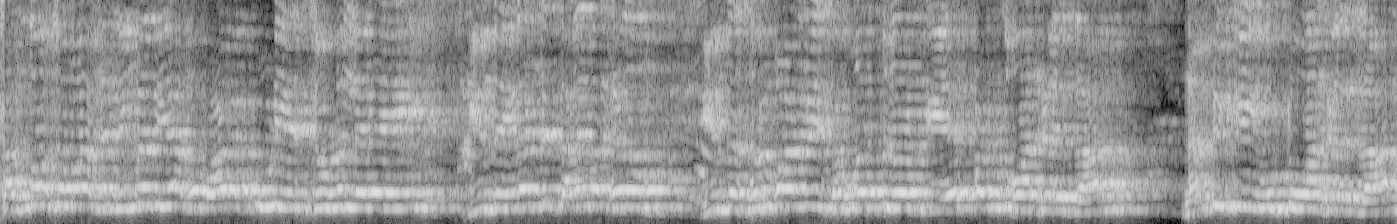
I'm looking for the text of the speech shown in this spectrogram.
சந்தோஷமாக நிம்மதியாக வாழக்கூடிய சூழ்நிலையை இந்த இரண்டு தலைவர்களும் இந்த சிறுபான்மை சமூகத்தினருக்கு ஏற்படுத்துவார்கள் என்றால் நம்பிக்கை ஊட்டுவார்கள் என்றால்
